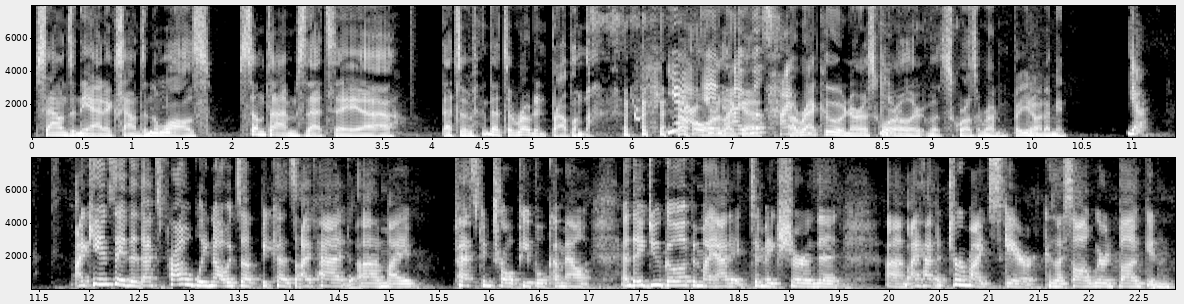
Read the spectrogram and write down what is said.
sounds in the attic, sounds in Mm-hmm. the walls. Sometimes that's a uh, that's a that's a rodent problem, Yeah, or and like I a, will. A raccoon or a squirrel or well, squirrel's a rodent, but you know what I mean. Yeah. I can't say that that's probably not what's up because I've had uh, my pest control people come out and they do go up in my attic to make sure that um, I had a termite scare because I saw a weird bug and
